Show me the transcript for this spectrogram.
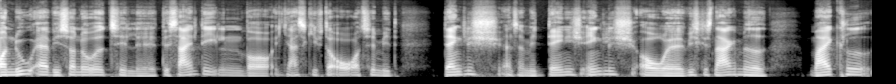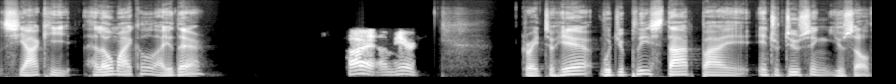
Og nu er vi så nået til uh, designdelen, hvor jeg skifter over til mit Danglish, altså mit Danish English, og uh, vi skal snakke med Michael Sharkey. Hello Michael, are you there? Hi, I'm here. Great to hear. Would you please start by introducing yourself?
